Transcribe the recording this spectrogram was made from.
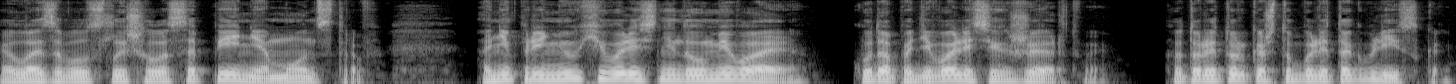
Элайзабел слышала сопение монстров. Они принюхивались, недоумевая, куда подевались их жертвы, которые только что были так близко.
